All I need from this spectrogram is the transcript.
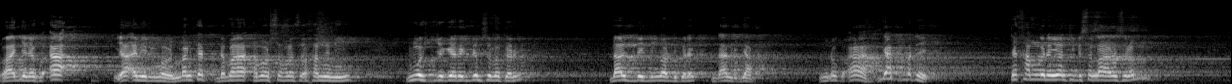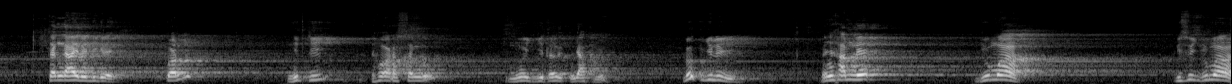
waa ji ne ko ah yaa amir moom man kat damaa amoon soxla soo xam ne nii bu ma ci jógee rek dem sama kër daal di dégg nodd gi rek daal di jàpp mu ne ko ah jàpp ba tey te xam nga ne yonent bi sallallahu alayhi wa sallam te ngaay la digle kon nit ki dafa war a sangu mooy jiital njàpp mi bokk jullit yi dañ xam ne jumaa bisu jumaa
